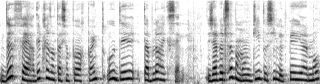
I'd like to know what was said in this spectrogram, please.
de faire des présentations PowerPoint ou des tableurs Excel. J'appelle ça dans mon guide aussi le PMO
